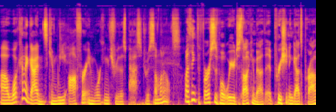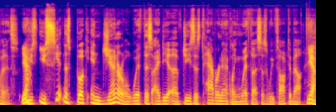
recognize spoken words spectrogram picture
Uh, what kind of guidance can we offer in working through this passage with someone else? Well, I think the first is what we were just talking about, appreciating God's providence. Yeah. You, you see it in this book in general with this idea of Jesus tabernacling with us, as we've talked about. Yeah.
